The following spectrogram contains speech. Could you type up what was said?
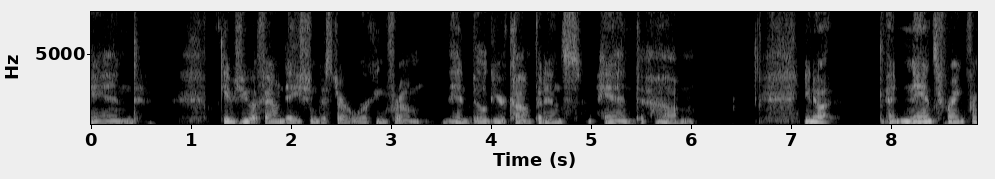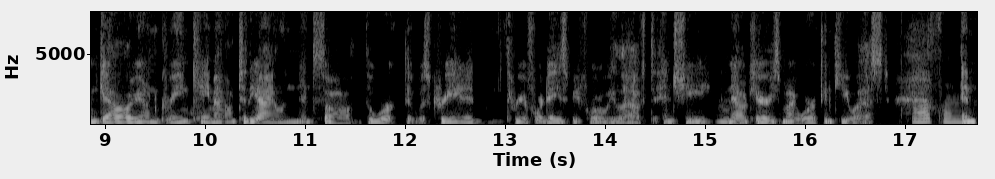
and gives you a foundation to start working from and build your confidence and um, you know Nance Frank from Gallery on Green came out to the island and saw the work that was created three or four days before we left, and she mm-hmm. now carries my work in Key West. Awesome. And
